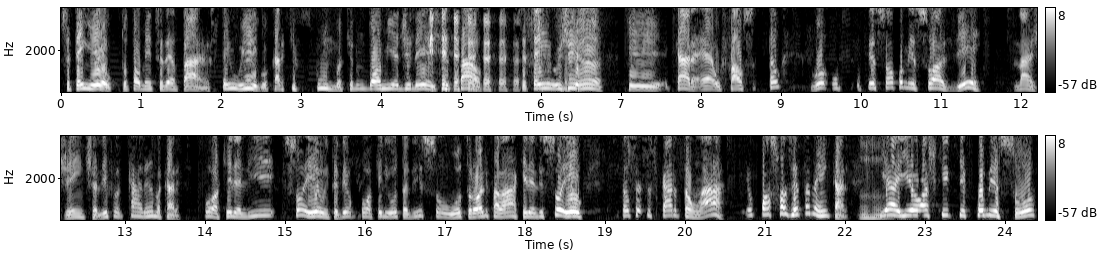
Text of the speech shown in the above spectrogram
Você tem eu, totalmente sedentário. Você tem o Igor, o cara que fuma, que não dormia direito e tal. Você tem o Jean, que, cara, é o falso. Então, o, o, o pessoal começou a ver na gente ali, falando: caramba, cara, pô, aquele ali sou eu, entendeu? Pô, aquele outro ali sou o outro, olha e fala: ah, aquele ali sou eu. Então, se esses caras estão lá, eu posso fazer também, cara. Uhum. E aí eu acho que, que começou,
